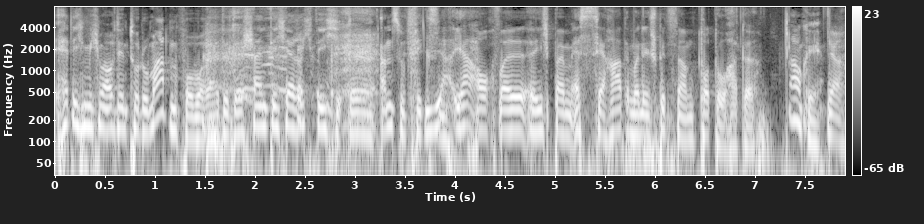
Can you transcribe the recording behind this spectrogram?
hätte ich mich mal auf den Totomaten vorbereitet. Der scheint dich ja richtig äh, anzufixen. Ja, ja, auch weil ich beim SC Hart immer den Spitznamen Toto hatte. Okay. Ja,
